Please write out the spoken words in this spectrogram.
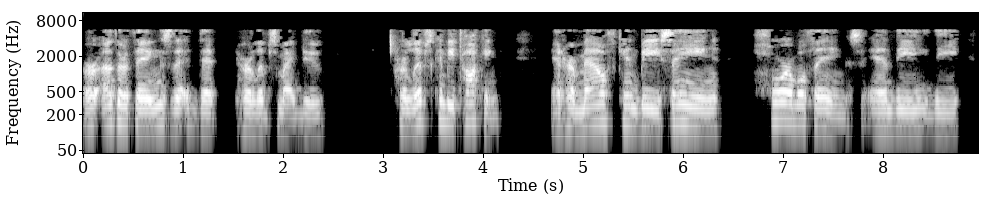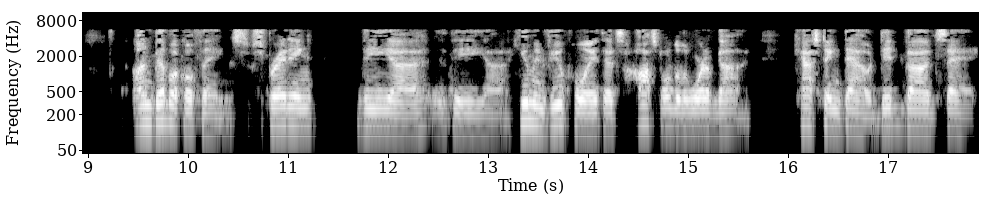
or other things that, that her lips might do. Her lips can be talking and her mouth can be saying horrible things and the the unbiblical things, spreading the uh, the uh, human viewpoint that's hostile to the Word of God, casting doubt. Did God say?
